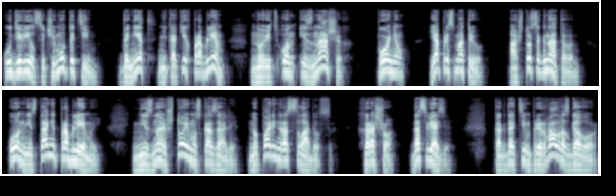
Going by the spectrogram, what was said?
Удивился чему-то Тим. Да нет, никаких проблем. Но ведь он из наших. Понял. Я присмотрю. А что с Игнатовым? Он не станет проблемой? Не знаю, что ему сказали, но парень расслабился. Хорошо, до связи. Когда Тим прервал разговор,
